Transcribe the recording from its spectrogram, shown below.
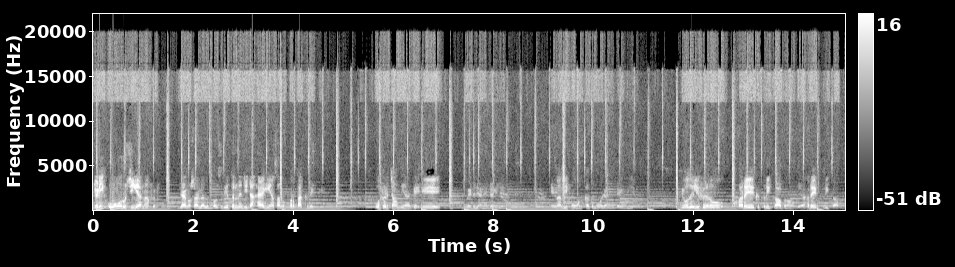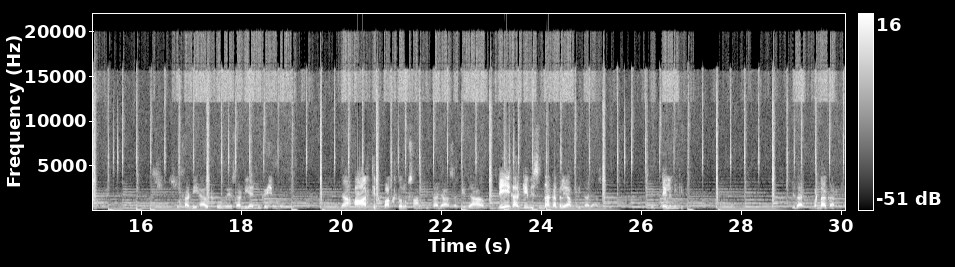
ਜਿਹੜੀ ਉਹ ਰੁਚੀ ਹੈ ਨਾ ਫਿਰ ਜੈਨੋਸਾਈਡਲ ਇੰਪਲਸ ਦੀ ਇਹ ਤਿੰਨੇ ਚੀਜ਼ਾਂ ਹੈਗੀਆਂ ਸਾਨੂੰ ਪ੍ਰਤੱਖ ਦੇ ਉਹ ਫਿਰ ਚਾਹੁੰਦੀਆਂ ਕਿ ਇਹ ਮਿਟ ਜਾਣੇ ਚਾਹੀਦੇ ਆ। ਇਹਨਾਂ ਦੀ ਹੋਂਦ ਖਤਮ ਹੋ ਜਾਣੀ ਚਾਹੀਦੀ ਹੈ ਤੇ ਉਹਦੇ ਲਈ ਫਿਰ ਉਹ ਹਰੇਕ ਤਰੀਕਾ ਅਪਣਾਉਂਦੇ ਆ, ਹਰੇਕ ਤਰੀਕਾ ਅਪਣਾਉਂਦੇ ਸੋ ਸਾਡੀ ਹੈਲਥ ਹੋਵੇ, ਸਾਡੀ ਐਜੂਕੇਸ਼ਨ ਹੋਵੇ, ਜਾਂ ਆਰਥਿਕ ਪੱਖ ਤੋਂ ਨੁਕਸਾਨ ਕੀਤਾ ਜਾ ਸਕੇ, ਜਾਂ ਦੇ ਕਰਕੇ ਵੀ ਸਿੱਧਾ ਕਤਲੇਆਮ ਕੀਤਾ ਜਾ ਸਕੇ ਢਿੱਲ ਨਹੀਂ ਕੀਤੀ ਜਿਹਦਾ ਵੱਡਾ ਕਾਰਨ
